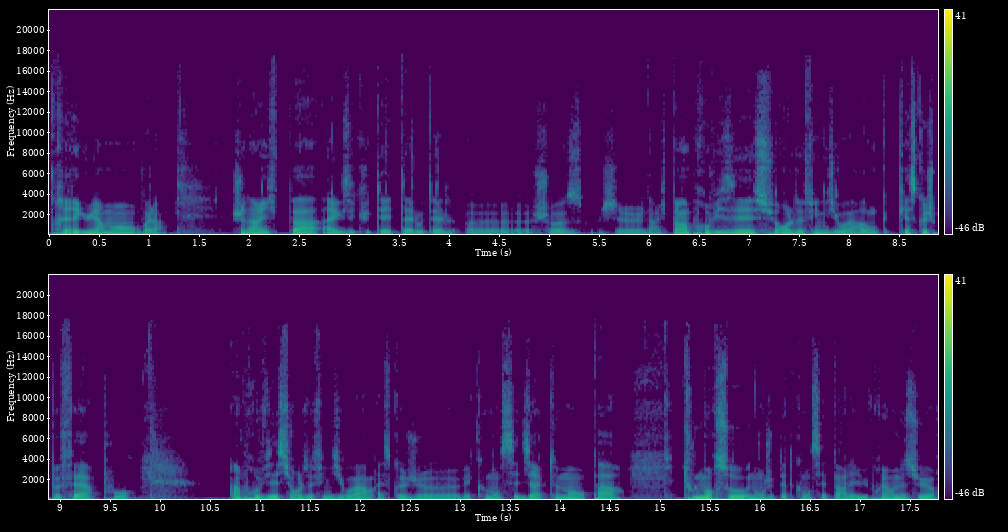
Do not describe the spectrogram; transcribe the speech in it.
très régulièrement, voilà, je n'arrive pas à exécuter telle ou telle euh, chose, je n'arrive pas à improviser sur All the Things You Are, donc qu'est-ce que je peux faire pour improviser sur All the Things You Are? Est-ce que je vais commencer directement par tout le morceau? Non, je vais peut-être commencer par les 8 premières mesures.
